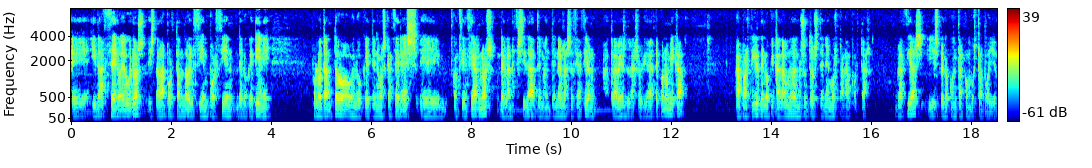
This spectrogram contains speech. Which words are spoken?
eh, y da cero euros, estará aportando el 100% de lo que tiene. Por lo tanto, lo que tenemos que hacer es concienciarnos de la necesidad de mantener la asociación a través de la solidaridad económica a partir de lo que cada uno de nosotros tenemos para aportar. Gracias y espero contar con vuestro apoyo.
